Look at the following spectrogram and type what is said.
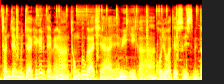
전쟁 문제가 해결이 되면 동북아시아의 위기가 고조가 될 수 있습니다.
